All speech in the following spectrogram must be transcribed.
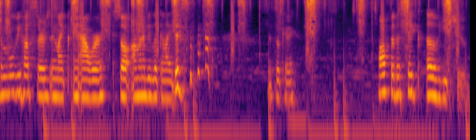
the movie Hustlers in like an hour. So I'm gonna be looking like this. it's okay. All for the sake of YouTube.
